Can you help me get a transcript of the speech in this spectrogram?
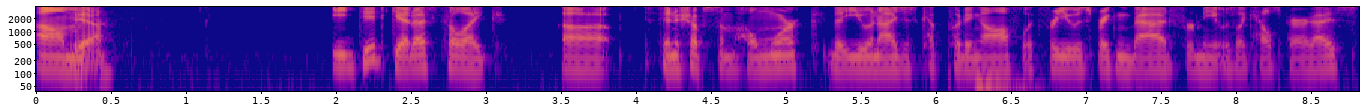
um yeah. it did get us to like uh finish up some homework that you and I just kept putting off like for you it was Breaking Bad for me it was like Hell's Paradise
